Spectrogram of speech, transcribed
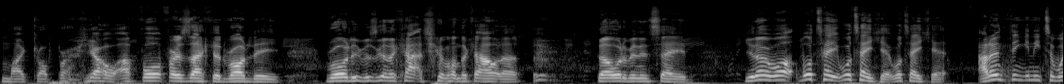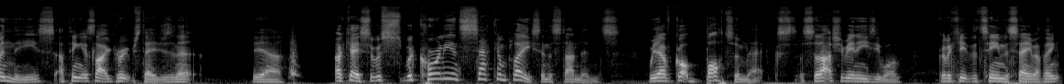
Oh my god, bro. Yo, I thought for a second Rodney. Rodney was gonna catch him on the counter. That would have been insane. You know what? We'll take we'll take it. We'll take it. I don't think you need to win these. I think it's like group stage, isn't it? Yeah. Okay, so we're, we're currently in second place in the standings. We have got bottom next, so that should be an easy one. Got to keep the team the same, I think.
